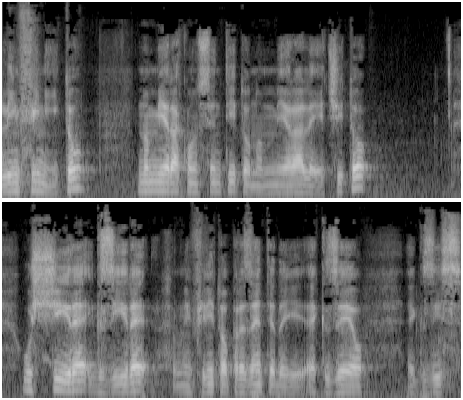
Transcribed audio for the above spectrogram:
l'infinito, non mi era consentito, non mi era lecito. Uscire, exire, un infinito presente dei exeo, exis,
